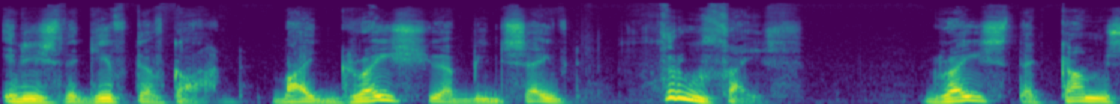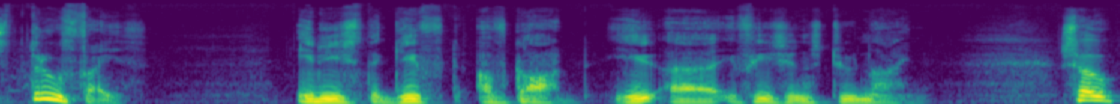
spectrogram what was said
It is the gift of God. By grace, you have been saved through faith. Grace that comes through faith. It is the gift of God uh, Ephesians 2 9. So,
